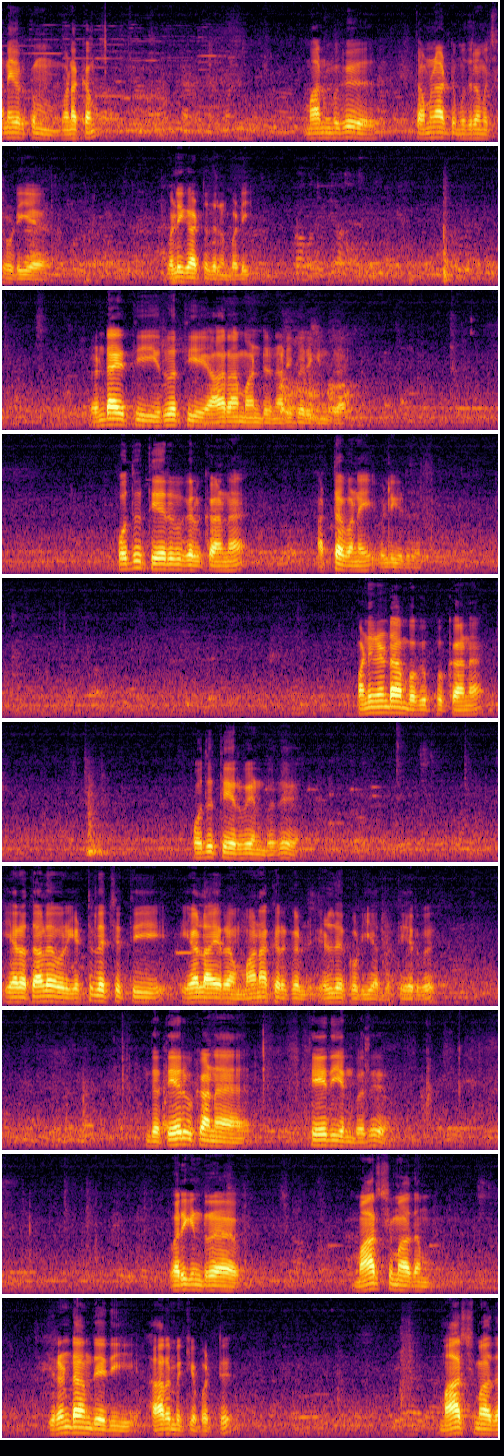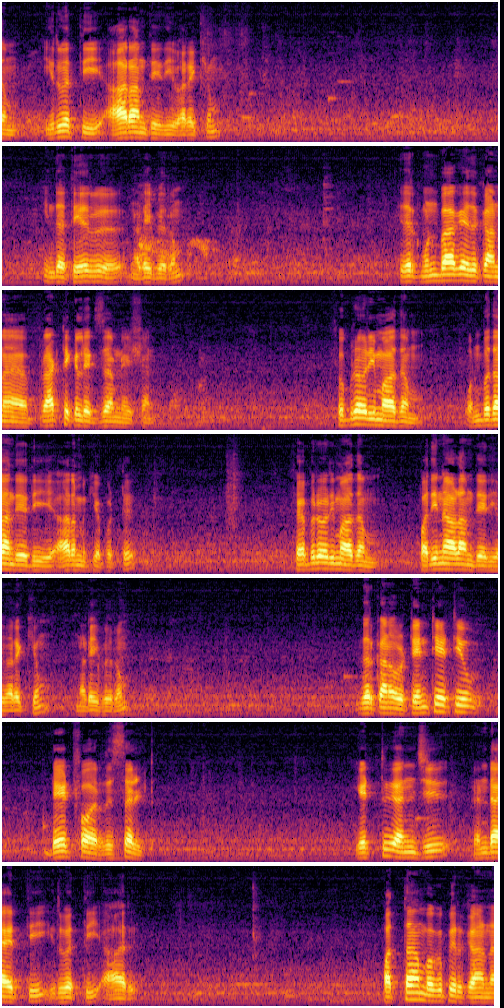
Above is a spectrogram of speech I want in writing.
அனைவருக்கும் வணக்கம். மாண்புமிகு தமிழ்நாட்டு முதலமைச்சருடைய வழிகாட்டுதலின்படி ரெண்டாயிரத்தி இருபத்தி ஆறாம் ஆண்டு நடைபெறுகின்ற பொது தேர்வுகளுக்கான அட்டவணை வெளியிடுதல். பன்னிரெண்டாம் வகுப்புக்கான பொது தேர்வு என்பது ஏறத்தாழ ஒரு எட்டு லட்சத்தி ஏழாயிரம் மாணாக்கர்கள் எழுதக்கூடிய அந்த தேர்வு. இந்த தேர்வுக்கான தேதி என்பது வருகின்ற மார்ச் மாதம் இரண்டாம் தேதி ஆரம்பிக்கப்பட்டு மார்ச் மாதம் இருபத்தி ஆறாம் தேதி வரைக்கும் இந்த தேர்வு நடைபெறும். இதற்கு முன்பாக இதுக்கான ப்ராக்டிக்கல் எக்ஸாமினேஷன் பிப்ரவரி மாதம் ஒன்பதாம் தேதி ஆரம்பிக்கப்பட்டு பிப்ரவரி மாதம் பதினாலாம் தேதி வரைக்கும் நடைபெறும். இதற்கான ஒரு டென்டேட்டிவ் டேட் ஃபார் ரிசல்ட் எட்டு அஞ்சு ரெண்டாயிரத்தி இருபத்தி ஆறு. பத்தாம் வகுப்பிற்கான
